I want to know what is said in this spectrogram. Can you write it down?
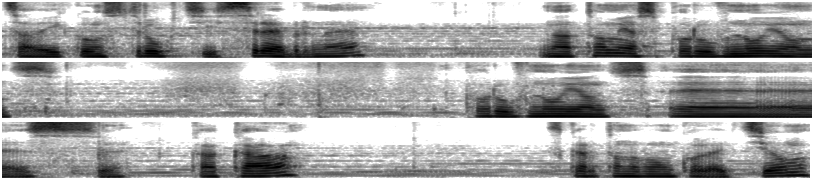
całej konstrukcji srebrne. Natomiast porównując porównując e, z KK, z kartonową kolekcją,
